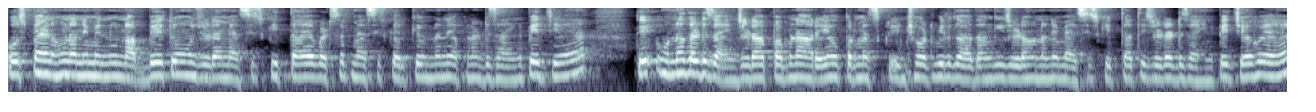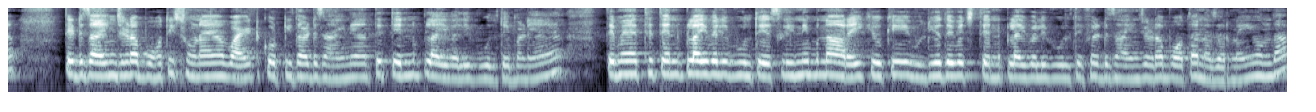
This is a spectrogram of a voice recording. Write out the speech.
ਉਸ ਭੈਣ ਹੁਣਾਂ ਨੇ ਮੈਨੂੰ ਨਾਬੇ ਤੋਂ ਜਿਹੜਾ ਮੈਸੇਜ ਕੀਤਾ ਹੈ, WhatsApp ਮੈਸੇਜ ਕਰਕੇ ਉਹਨਾਂ ਨੇ ਆਪਣਾ ਡਿਜ਼ਾਈਨ ਭੇਜਿਆ ਹੈ ਤੇ ਉਹਨਾਂ ਦਾ ਡਿਜ਼ਾਈਨ ਜਿਹੜਾ ਆਪਾਂ ਬਣਾ ਰਹੇ ਹਾਂ, ਉੱਪਰ ਮੈਂ ਸਕਰੀਨਸ਼ਾਟ ਵੀ ਲਗਾ ਦਾਂਗੀ ਜਿਹੜਾ ਉਹਨਾਂ ਨੇ ਮੈਸੇਜ ਕੀਤਾ ਤੇ ਜਿਹੜਾ ਡਿਜ਼ਾਈਨ ਭੇਜਿਆ ਹੋਇਆ ਹੈ। ਤੇ ਡਿਜ਼ਾਈਨ ਜਿਹੜਾ ਬਹੁਤ ਹੀ ਸੋਹਣਾ ਆ ਵਾਈਟ ਕੋਟੀ ਦਾ ਡਿਜ਼ਾਈਨ ਆ ਤੇ ਤਿੰਨ ਪਲਾਈ ਵਾਲੀ ਵੂਲ ਤੇ ਬਣਿਆ ਆ ਤੇ ਮੈਂ ਇੱਥੇ ਤਿੰਨ ਪਲਾਈ ਵਾਲੀ ਵੂਲ ਤੇ ਇਸ ਲਈ ਨਹੀਂ ਬਣਾ ਰਹੀ ਕਿਉਂਕਿ ਵੀਡੀਓ ਦੇ ਵਿੱਚ ਤਿੰਨ ਪਲਾਈ ਵਾਲੀ ਵੂਲ ਤੇ ਫਿਰ ਡਿਜ਼ਾਈਨ ਜਿਹੜਾ ਬਹੁਤਾ ਨਜ਼ਰ ਨਹੀਂ ਆਉਂਦਾ।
